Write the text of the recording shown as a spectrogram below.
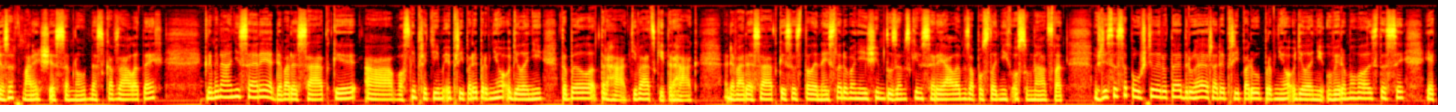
Josef Mareš je se mnou dneska v záletech. Kriminální série 90. a vlastně předtím i případy prvního oddělení, to byl trhák, divácký trhák. 90. se staly nejsledovanějším tuzemským seriálem za posledních 18 let. Vždy jste se pouštili do té druhé řady případů prvního oddělení. Uvědomovali jste si, jak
